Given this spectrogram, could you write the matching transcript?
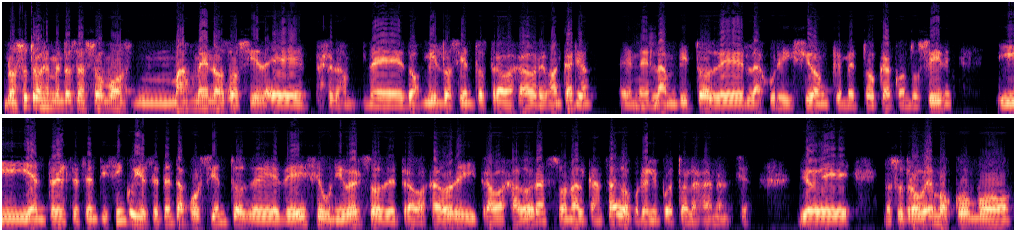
Nosotros en Mendoza somos más o menos 200, eh, perdón, de 2.200 trabajadores bancarios en el ámbito de la jurisdicción que me toca conducir y entre el 65 y el 70% de, de ese universo de trabajadores y trabajadoras son alcanzados por el impuesto a las ganancias. Eh, nosotros vemos cómo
